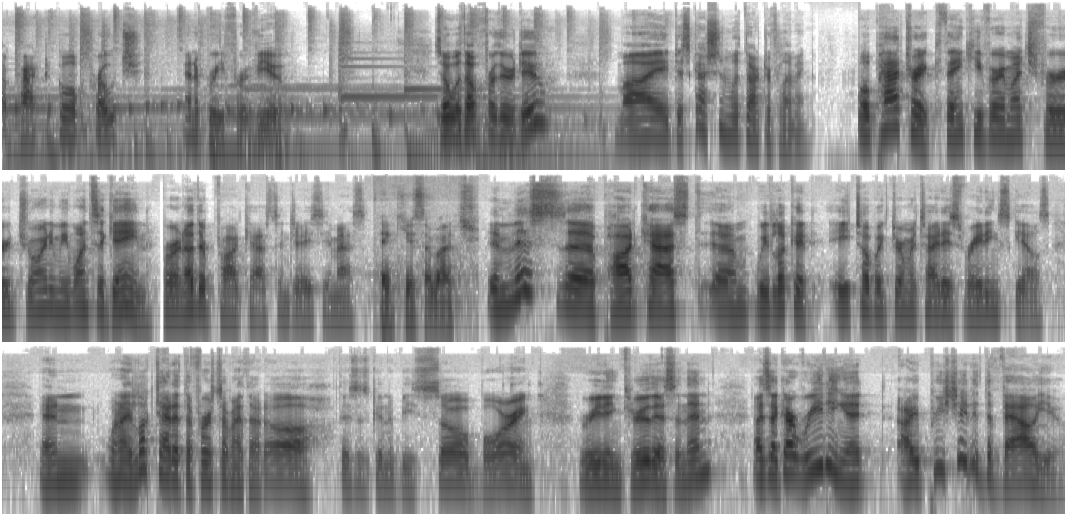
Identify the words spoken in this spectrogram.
A Practical Approach and a Brief Review. So, without further ado, my discussion with Dr. Fleming. Well, Patrick, thank you very much for joining me once again for another podcast in JCMS. Thank you so much. In this uh, podcast, um, we look at atopic dermatitis rating scales. And when I looked at it the first time, I thought, oh, this is going to be so boring reading through this. And then as I got reading it, I appreciated the value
